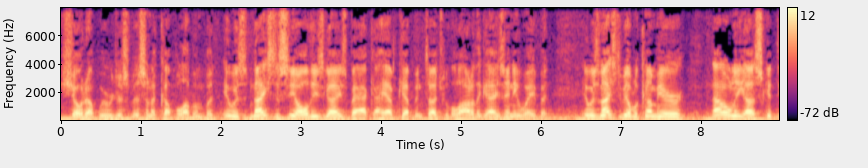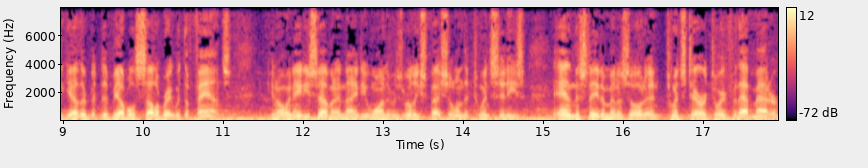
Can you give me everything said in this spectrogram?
showed up. We were just missing a couple of them, but it was nice to see all these guys back. I have kept in touch with a lot of the guys anyway, but it was nice to be able to come here, not only us get together, but to be able to celebrate with the fans. You know, in 87 and 91, it was really special in the Twin Cities and the state of Minnesota and Twins territory for that matter.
